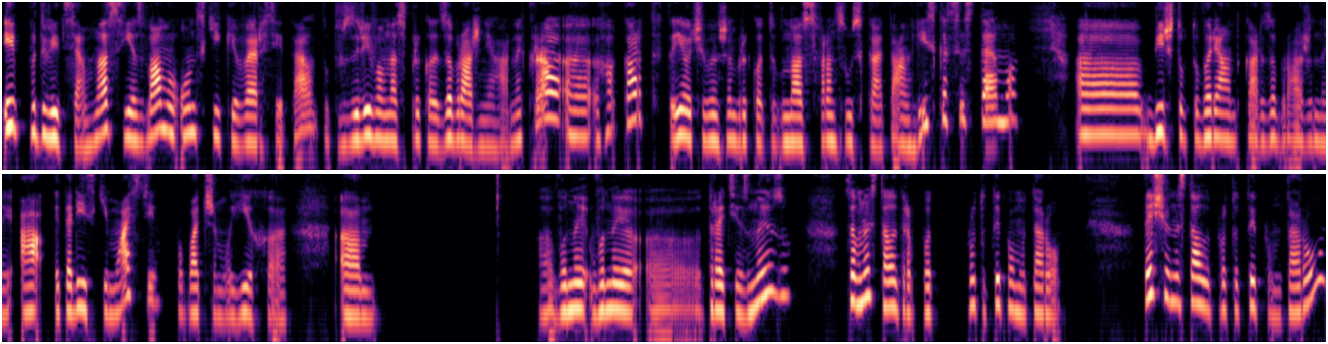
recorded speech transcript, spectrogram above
І подивіться, у нас є з вами он скільки версій. Та? Тут зліва у нас приклад зображення гарних е, карт. Та є очевидно, наприклад, у нас французька та англійська система, е, більш тобто варіант карт зображений, а італійські масті, побачимо їх. Вони, вони е, треті знизу, це вони стали прототипами Таро. Те, що вони стали прототипом Таро,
